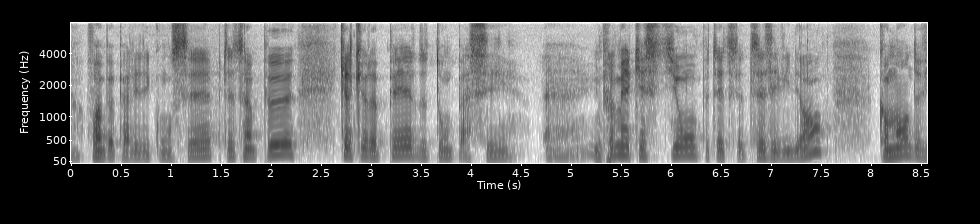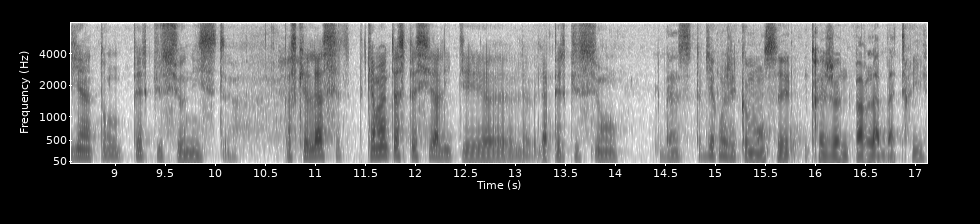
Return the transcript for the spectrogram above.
On va un peu parler des concerts, peut-être un peu quelques repères de ton passé. Euh, une première question, peut-être très évidente. Comment devient-on percussionniste? Parce que là, c'est quand même ta spécialité, euh, la, percussion. Ben, C'est-à-dire, moi j'ai commencé très jeune par la batterie.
